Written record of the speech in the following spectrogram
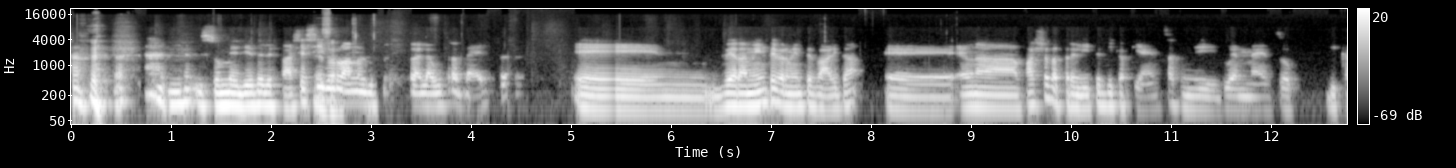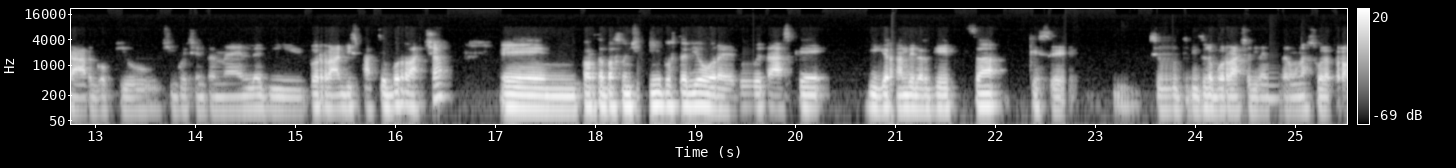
il sommelier delle fasce. Sì, esatto. loro hanno la Ultra Belt, veramente, veramente valida. è una fascia da 3 litri di capienza, quindi 2,5 di cargo più 500 ml di, borra- di spazio borraccia. porta bastoncini posteriore, due tasche di grande larghezza che se, se utilizzo la borraccia diventano una sola, però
